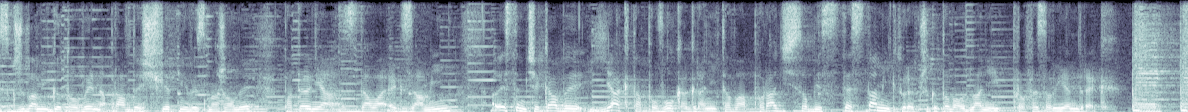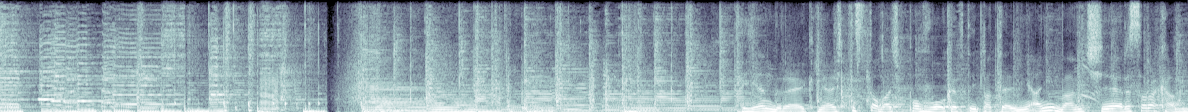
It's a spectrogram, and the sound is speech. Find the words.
Stek z grzybami gotowy, naprawdę świetnie wysmażony. Patelnia zdała egzamin, ale jestem ciekawy, jak ta powłoka granitowa poradzi sobie z testami, które przygotował dla niej profesor Jędrek. Jędrek, miałeś testować powłokę w tej patelni, a nie bawić się resorakami.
